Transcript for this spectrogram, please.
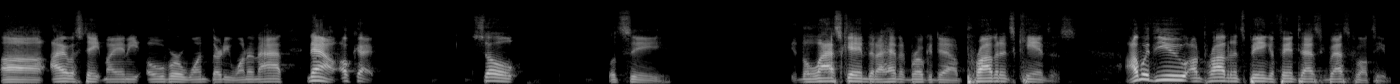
uh, Iowa State, Miami over 131 and a half. Now, okay. So let's see. The last game that I haven't broken down, Providence, Kansas. I'm with you on Providence being a fantastic basketball team.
